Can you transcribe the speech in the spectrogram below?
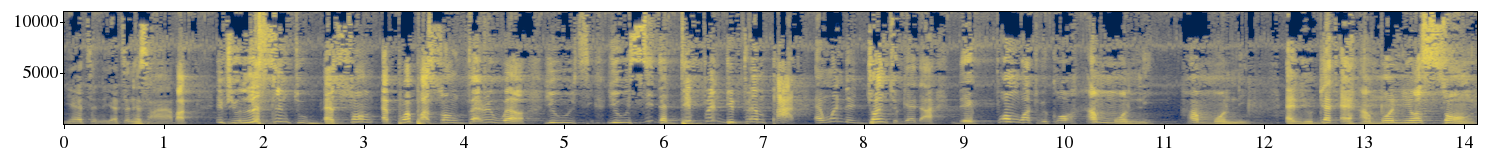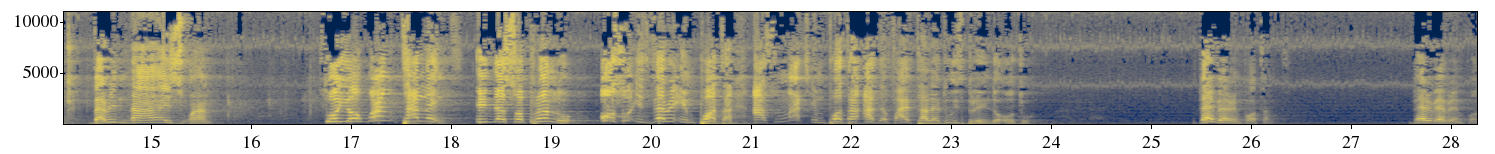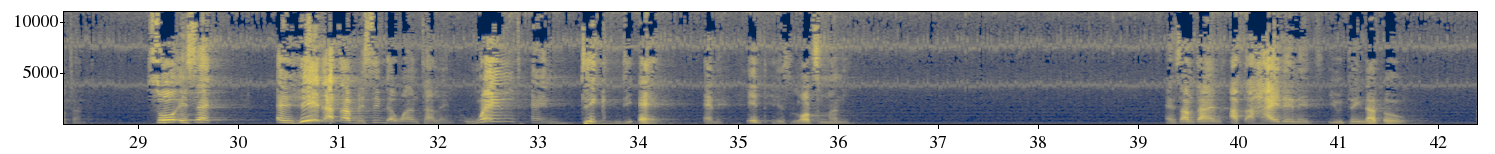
But if you listen to a song, a proper song very well, you will see, you will see the different, different parts. And when they join together, they form what we call harmony. Harmony. And you get a harmonious song. Very nice one. So your one talent in the soprano also is very important. As much important as the five talent who is playing the alto. Very, very important. Very, very important. So he said, and he that have received the one talent went and dig the air and hid his Lord's money. And sometimes after hiding it, you think that, oh,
